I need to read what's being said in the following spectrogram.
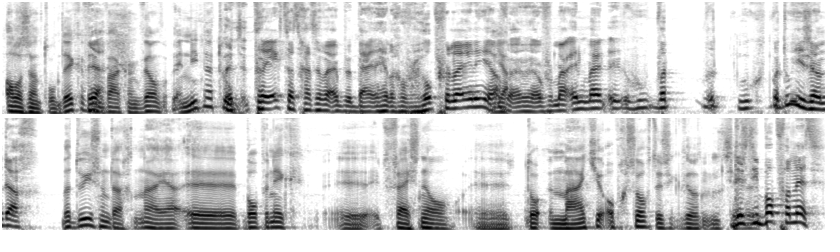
alles aan het ontdekken van Ja. waar kan ik wel en niet naartoe. Het traject dat gaat er bijna heel erg over hulpverlening. Ja, Ja. Over, maar en, maar hoe, wat, wat, hoe, wat doe je zo'n dag? Wat doe je zo'n dag? Nou ja, Bob en ik eh, vrij snel eh, een maatje opgezocht. Dus ik wil het niet zeggen... Dit is die Bob van net.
